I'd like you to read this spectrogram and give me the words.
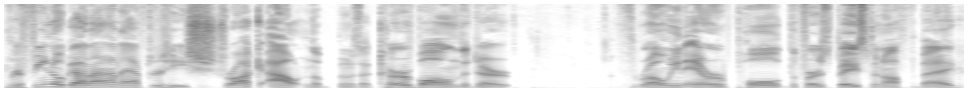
Rufino got on after he struck out, and it was a curveball in the dirt. Throwing error pulled the first baseman off the bag.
